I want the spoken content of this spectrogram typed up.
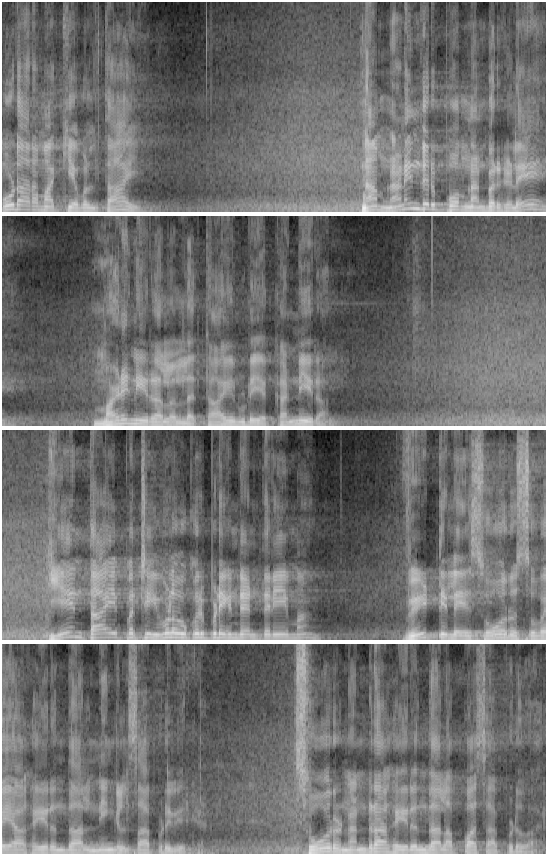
கூடாரமாக்கியவள் தாய். நாம் நனைந்திருப்போம் நண்பர்களே மழைநீரால் அல்ல தாயினுடைய கண்ணீரால். ஏன் தாயை பற்றி இவ்வளவு குறிப்பிடுகின்றேன் தெரியுமா? வீட்டிலே சோறு சுவையாக இருந்தால் நீங்கள் சாப்பிடுவீர்கள். சோறு நன்றாக இருந்தால் அப்பா சாப்பிடுவார்.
